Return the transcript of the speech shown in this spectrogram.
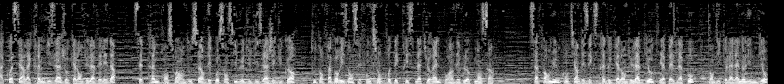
À quoi sert la crème visage au calendula Velleda Cette crème prend soin en douceur des peaux sensibles du visage et du corps, tout en favorisant ses fonctions protectrices naturelles pour un développement sain. Sa formule contient des extraits de calendula bio qui apaisent la peau, tandis que la lanoline bio,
